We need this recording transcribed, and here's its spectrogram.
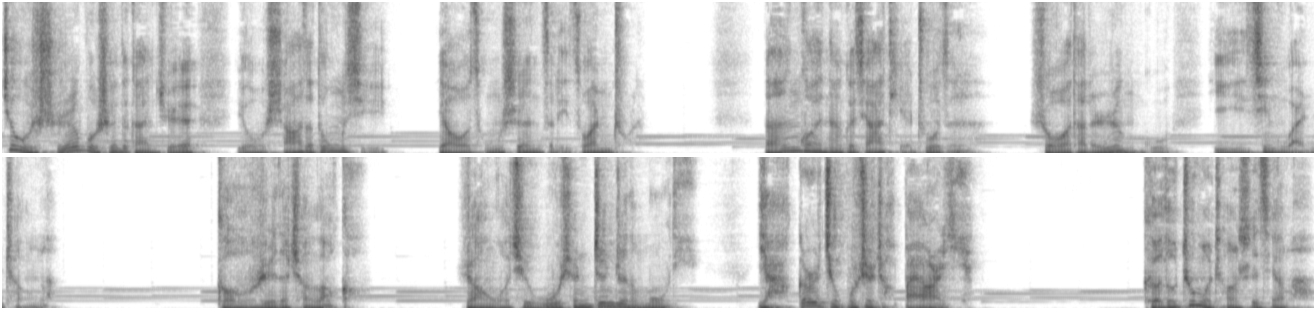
就时不时的感觉有啥子东西要从身子里钻出来。难怪那个假铁柱子说他的任务已经完成了。狗日的陈老狗，让我去巫山真正的目的，压根儿就不是找白二爷。可都这么长时间了。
